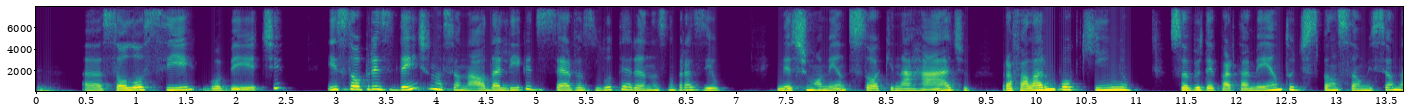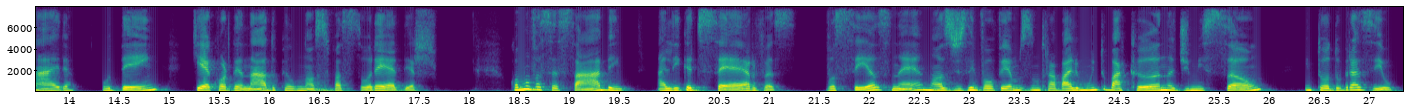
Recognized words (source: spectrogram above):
Uh, sou Lucy Gobete e sou presidente nacional da Liga de Servas Luteranas no Brasil. Neste momento, estou aqui na rádio para falar um pouquinho sobre o Departamento de Expansão Missionária, o DEM, que é coordenado pelo nosso pastor Éder. Como vocês sabem, a Liga de Servas, vocês, né, nós desenvolvemos um trabalho muito bacana de missão em todo o Brasil,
